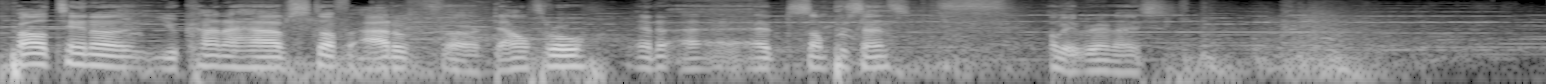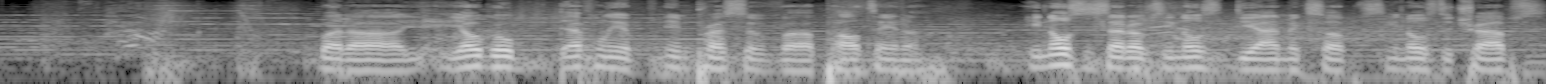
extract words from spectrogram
Palutena, you kind of have stuff out of uh, down throw at, at some percents. Okay, very nice. But uh, Yogo, definitely impressive uh, Palutena. He knows the setups, he knows the DI mix-ups, he knows the traps.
